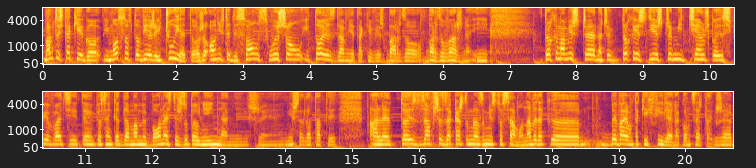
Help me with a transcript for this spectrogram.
mam coś takiego i mocno w to wierzę i czuję to, że oni wtedy są, słyszą i to jest dla mnie takie, wiesz, bardzo, bardzo ważne i Trochę mam jeszcze, znaczy trochę jest, jeszcze mi ciężko jest śpiewać tę piosenkę dla mamy, bo ona jest też zupełnie inna niż, niż ta dla taty, ale to jest zawsze, za każdym razem jest to samo. Nawet jak e, bywają takie chwile na koncertach, że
